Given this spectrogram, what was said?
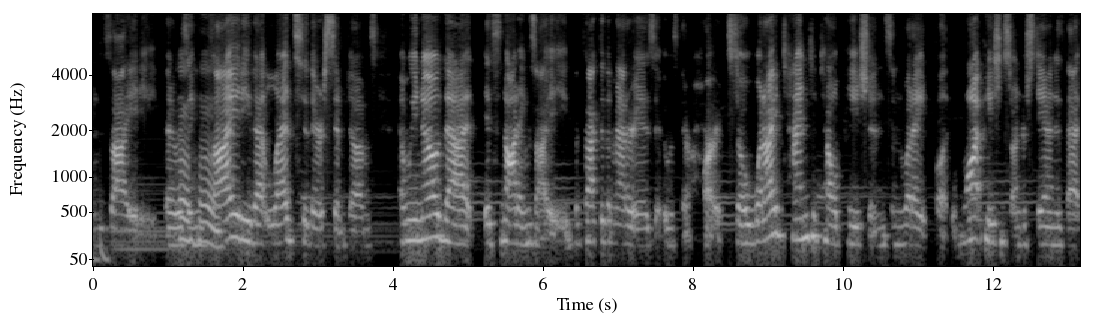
anxiety that it was mm-hmm. anxiety that led to their symptoms And we know that it's not anxiety. The fact of the matter is, it was their heart. So, what I tend to tell patients and what I want patients to understand is that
